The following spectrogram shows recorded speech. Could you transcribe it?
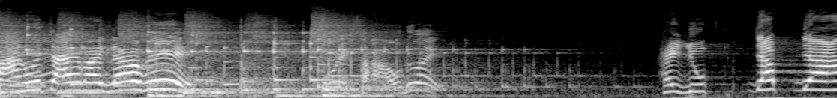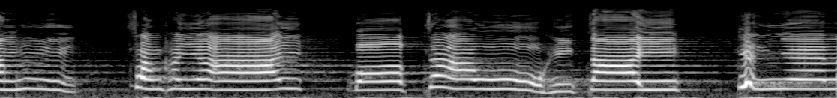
มารหัวใจมาอีกแล้วพี่โอ้ยสาวด้วย ให้หยุดยับยัง้งฟังขยาย บอกเจ้าให้ใจเย็นเย็นๆ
